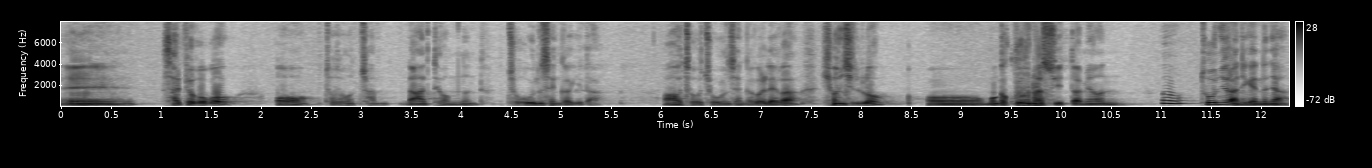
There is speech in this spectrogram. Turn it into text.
에, 살펴보고, 어, 저거 참 나한테 없는 좋은 생각이다. 아, 저 좋은 생각을 내가 현실로, 어, 뭔가 구현할 수 있다면, 어, 좋은 일 아니겠느냐.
